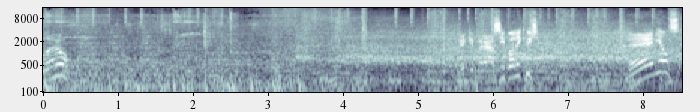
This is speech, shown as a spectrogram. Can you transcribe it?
Waarom? Recuperatie Balikwisha. En Jansen.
